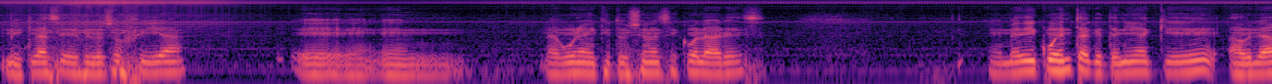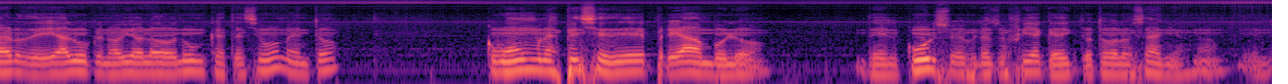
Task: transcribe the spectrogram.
mi clase de filosofía eh, en algunas instituciones escolares, eh, me di cuenta que tenía que hablar de algo que no había hablado nunca hasta ese momento, como una especie de preámbulo del curso de filosofía que dicto todos los años, en,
